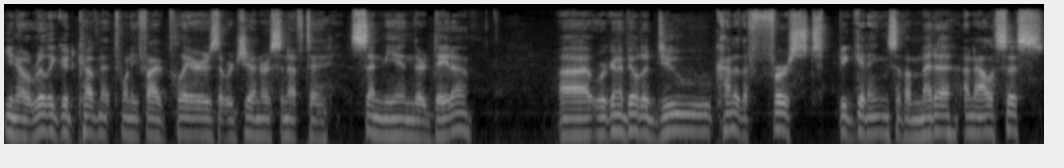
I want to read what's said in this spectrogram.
you know, really good Covenant 25 players that were generous enough to send me in their data, uh, we're going to be able to do kind of the first beginnings of a meta analysis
